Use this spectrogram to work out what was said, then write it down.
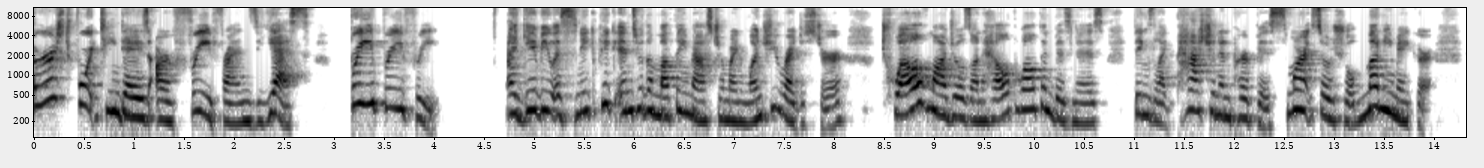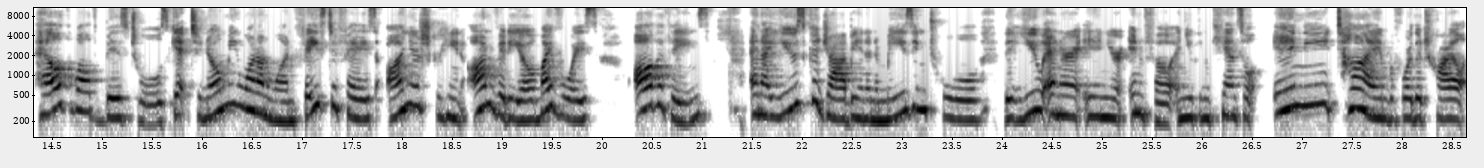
first 14 days are free, friends. Yes, free, free, free. I give you a sneak peek into the monthly mastermind once you register, 12 modules on health, wealth, and business, things like passion and purpose, smart social, moneymaker, health, wealth, biz tools. Get to know me one on one, face to face, on your screen, on video, my voice, all the things. And I use Kajabi and an amazing tool that you enter in your info and you can cancel any time before the trial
